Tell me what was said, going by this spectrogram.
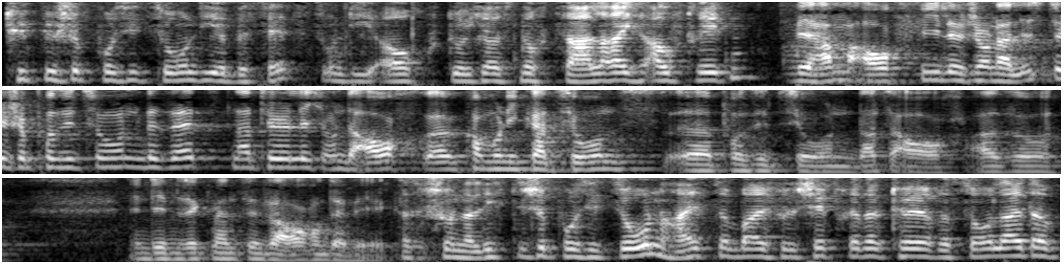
typische Positionen, die ihr besetzt und die auch durchaus noch zahlreich auftreten? Wir haben auch viele journalistische Positionen besetzt natürlich und auch äh, Kommunikationspositionen, das auch. Also in dem Segment sind wir auch unterwegs. Also journalistische Position heißt zum Beispiel Chefredakteur, Ressortleiter.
